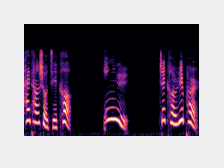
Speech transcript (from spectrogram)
开膛手杰克，英语 Jack Ripper，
